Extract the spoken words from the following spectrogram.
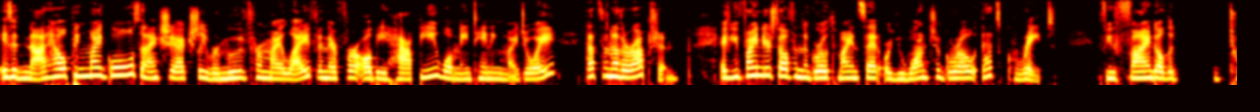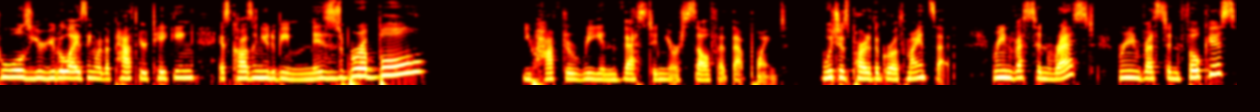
Is it not helping my goals and I should actually remove it from my life and therefore I'll be happy while maintaining my joy? That's another option. If you find yourself in the growth mindset or you want to grow, that's great. If you find all the tools you're utilizing or the path you're taking is causing you to be miserable, you have to reinvest in yourself at that point which is part of the growth mindset. Reinvest in rest, reinvest in focus,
